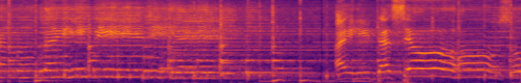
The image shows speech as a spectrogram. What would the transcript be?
अनुगही दीजिए। अहि डस्यो हो सो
